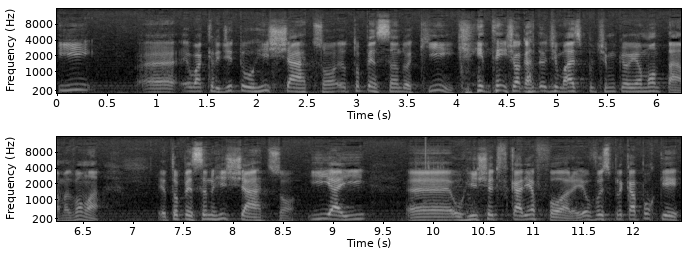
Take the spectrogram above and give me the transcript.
e é, eu acredito o Richardson. Eu estou pensando aqui que tem jogador demais para o time que eu ia montar, mas vamos lá. Eu estou pensando Richardson. E aí o Richard ficaria fora. Eu vou explicar por quê.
